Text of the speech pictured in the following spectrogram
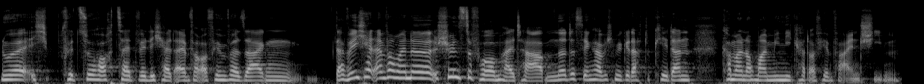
Nur ich für zur Hochzeit will ich halt einfach auf jeden Fall sagen, da will ich halt einfach meine schönste Form halt haben. Ne? Deswegen habe ich mir gedacht, okay, dann kann man noch mal einen Minicut auf jeden Fall einschieben.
